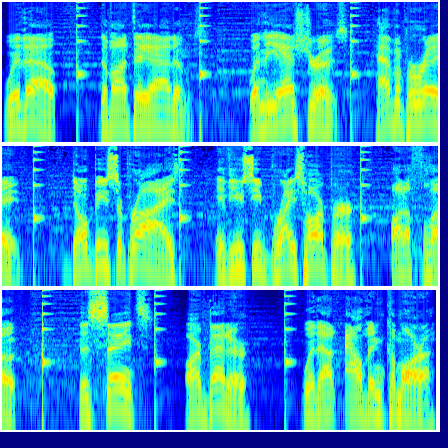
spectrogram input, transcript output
without Davante Adams. When the Astros have a parade, don't be surprised if you see Bryce Harper on a float. The Saints are better without Alvin Kamara.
